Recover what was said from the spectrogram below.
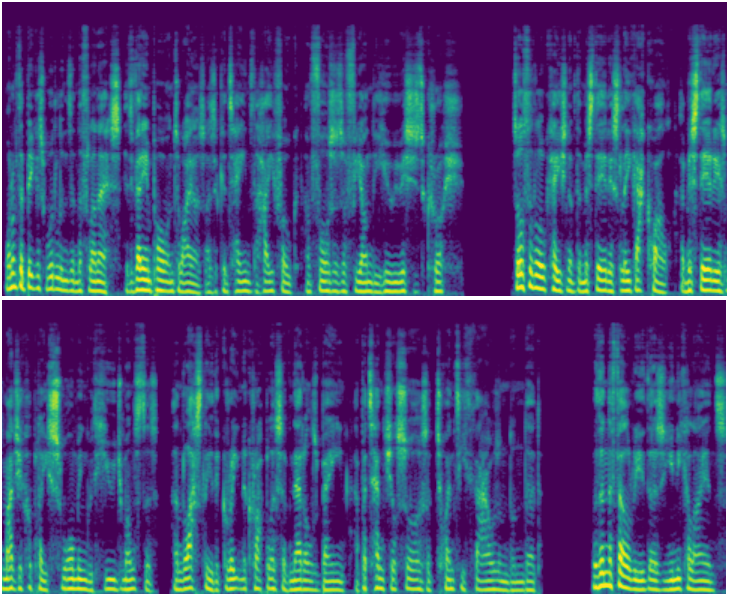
One of the biggest woodlands in the Flanaess is very important to Iuz as it contains the High Folk and forces of Furyondy who he wishes to crush. It's also the location of the mysterious Lake Akwal, a mysterious magical place swarming with huge monsters, and lastly the great necropolis of Neryl's Bane, a potential source of 20,000 undead. Within the Fellreev there is a unique alliance,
